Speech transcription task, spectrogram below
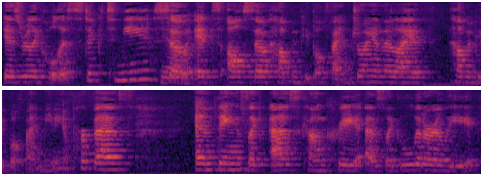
is really holistic to me. Yeah. So it's also helping people find joy in their life, helping people find meaning and purpose, and things like as concrete as like literally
